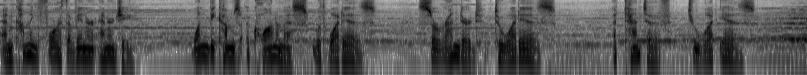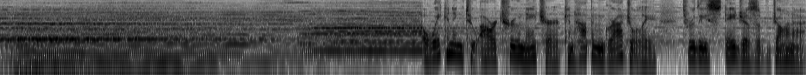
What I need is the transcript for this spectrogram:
and coming forth of inner energy one becomes equanimous with what is, surrendered to what is, attentive to what is. Awakening to our true nature can happen gradually through these stages of jhana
